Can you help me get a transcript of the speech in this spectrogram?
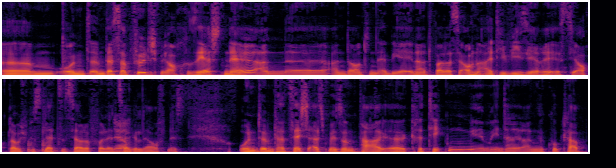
Ähm, und ähm, deshalb fühlte ich mich auch sehr schnell an, äh, an Downton Abbey erinnert, weil das ja auch eine ITV-Serie ist, die auch, glaube ich, bis letztes Jahr oder vorletztes Ja. Jahr gelaufen ist. Und ähm, tatsächlich, als ich mir so ein paar äh, Kritiken im Internet angeguckt habe,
